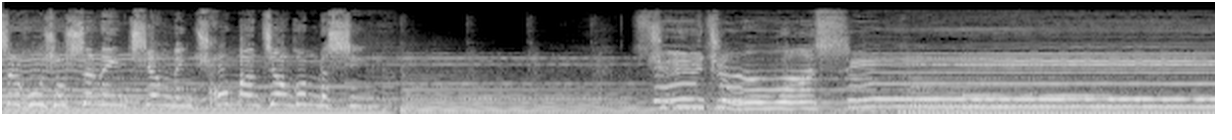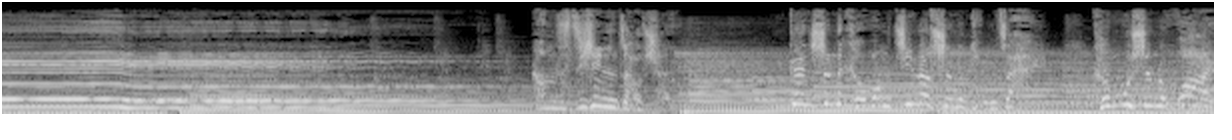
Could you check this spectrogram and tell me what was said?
深呼求圣灵降临，充满浇灌我们的心，居住我心。让我们在今天的早晨，更深的渴望见到神的同在，渴慕神的话语，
